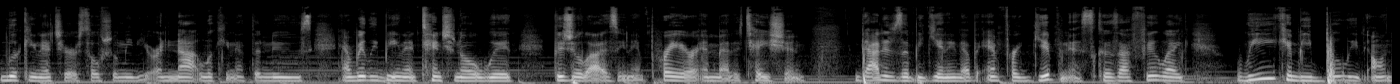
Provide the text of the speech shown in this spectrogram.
looking at your social media or not looking at the news and really being intentional with visualizing and prayer and meditation. That is the beginning of it. And forgiveness, because I feel like we can be bullied on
